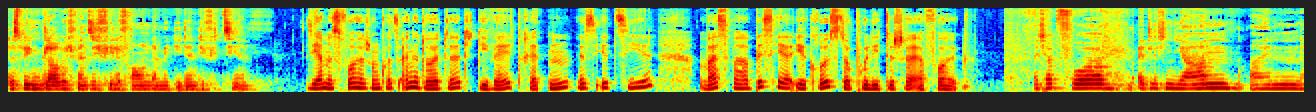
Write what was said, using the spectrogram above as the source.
Deswegen glaube ich, wenn sich viele Frauen damit identifizieren. Sie haben es vorher schon kurz angedeutet, die Welt retten ist Ihr Ziel. Was war bisher Ihr größter politischer Erfolg? Ich habe vor etlichen Jahren ein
